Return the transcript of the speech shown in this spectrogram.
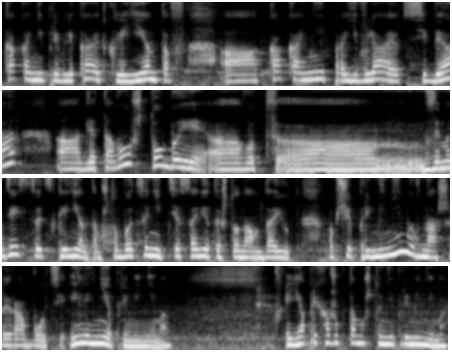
как они привлекают клиентов, а, как они проявляют себя для того, чтобы вот взаимодействовать с клиентом, чтобы оценить те советы, что нам дают, вообще применимы в нашей работе или неприменимы. И я прихожу к тому, что неприменимы.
